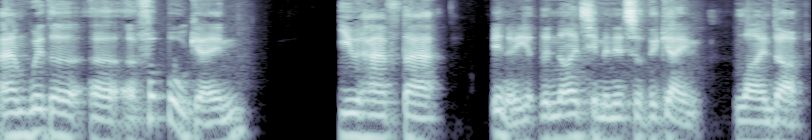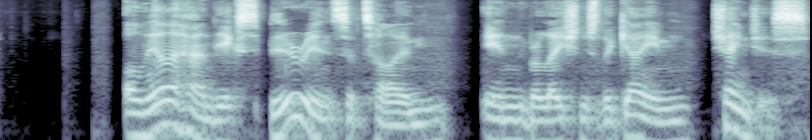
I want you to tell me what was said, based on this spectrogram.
And with a, a, a football game, you have that, you know, the 90 minutes of the game lined up. on the other hand, the experience of time in relation to the game changes.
